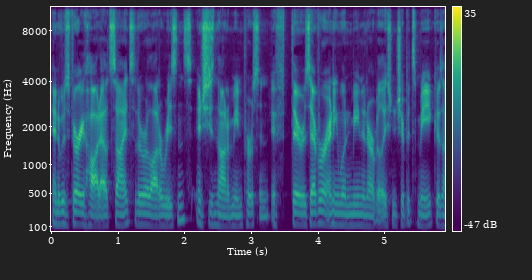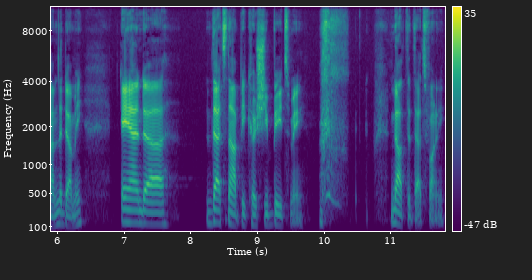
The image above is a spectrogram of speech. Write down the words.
and it was very hot outside, so there were a lot of reasons. And she's not a mean person. If there's ever anyone mean in our relationship, it's me because I'm the dummy, and uh, that's not because she beats me. not that that's funny.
